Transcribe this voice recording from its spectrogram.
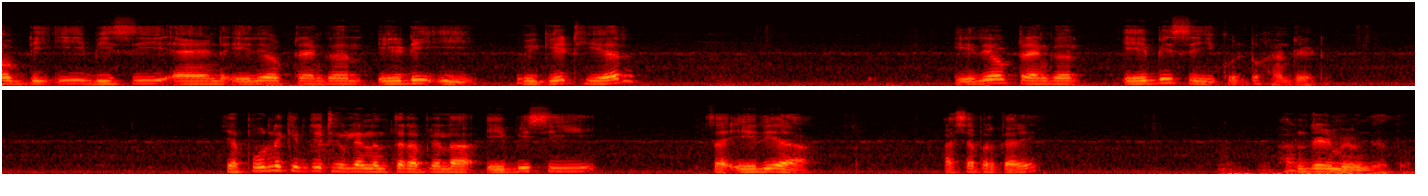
of DE, BC and area of triangle ADE, we get here area of triangle ABC equal to hundred या पूर्ण किमती ठेवल्यानंतर आपल्याला ए बी सीचा एरिया अशा प्रकारे हंड्रेड मिळून जातो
